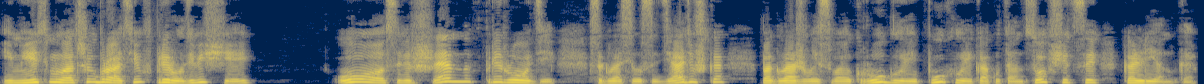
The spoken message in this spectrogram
Иметь младших братьев в природе вещей. О, совершенно в природе, согласился дядюшка, поглаживая свое круглое, пухлое, как у танцовщицы, коленко.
